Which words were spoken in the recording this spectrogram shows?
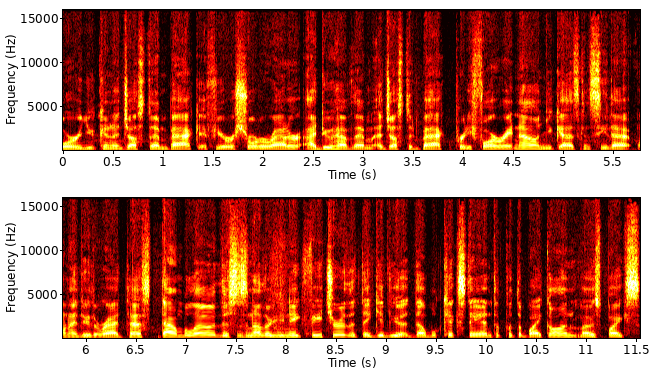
or you can adjust them back if you're a shorter rider. I do have them adjusted back pretty far right now, and you guys can see that when I do the rad test. Down below, this is another unique feature that they give you a double kickstand to put the bike on. Most bikes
